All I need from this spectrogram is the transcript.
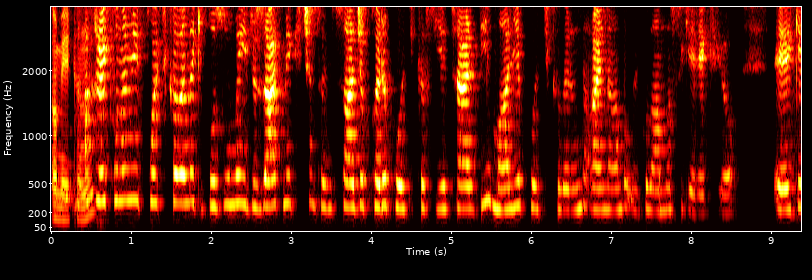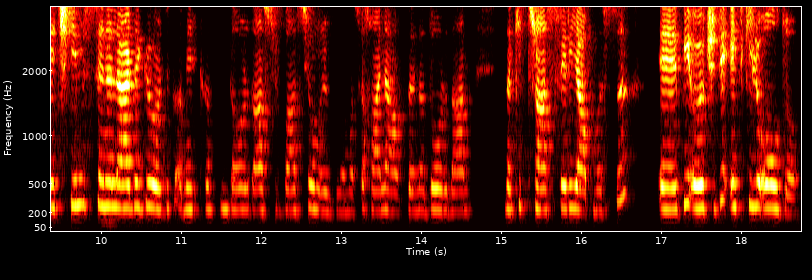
Amerika'nın. Makroekonomi politikalarındaki bozulmayı düzeltmek için tabii sadece para politikası yeterli değil, maliye politikalarında aynı anda uygulanması gerekiyor. Ee, geçtiğimiz senelerde gördük Amerika'nın doğrudan sübvansiyon uygulaması, hane halklarına doğrudan nakit transferi yapması e, bir ölçüde etkili oldu.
